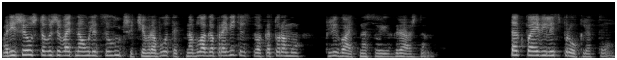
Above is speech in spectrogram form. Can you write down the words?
Решил, что выживать на улице лучше, чем работать на благо правительства, которому плевать на своих граждан. Так появились проклятые.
